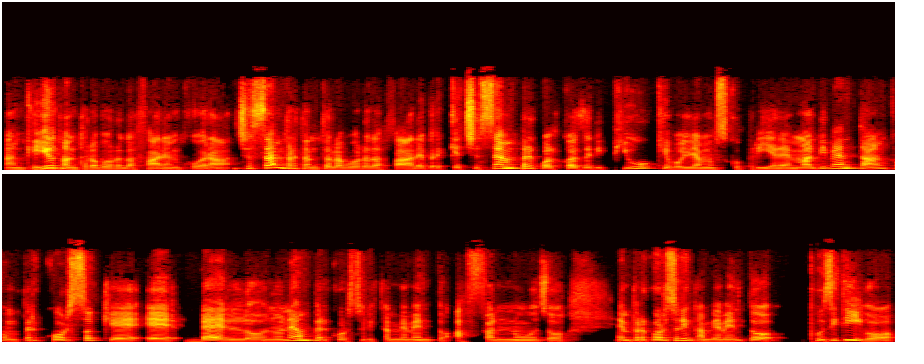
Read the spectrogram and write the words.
anche io ho tanto lavoro da fare ancora, c'è sempre tanto lavoro da fare perché c'è sempre qualcosa di più che vogliamo scoprire, ma diventa anche un percorso che è bello, non è un percorso di cambiamento affannoso, è un percorso di cambiamento positivo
